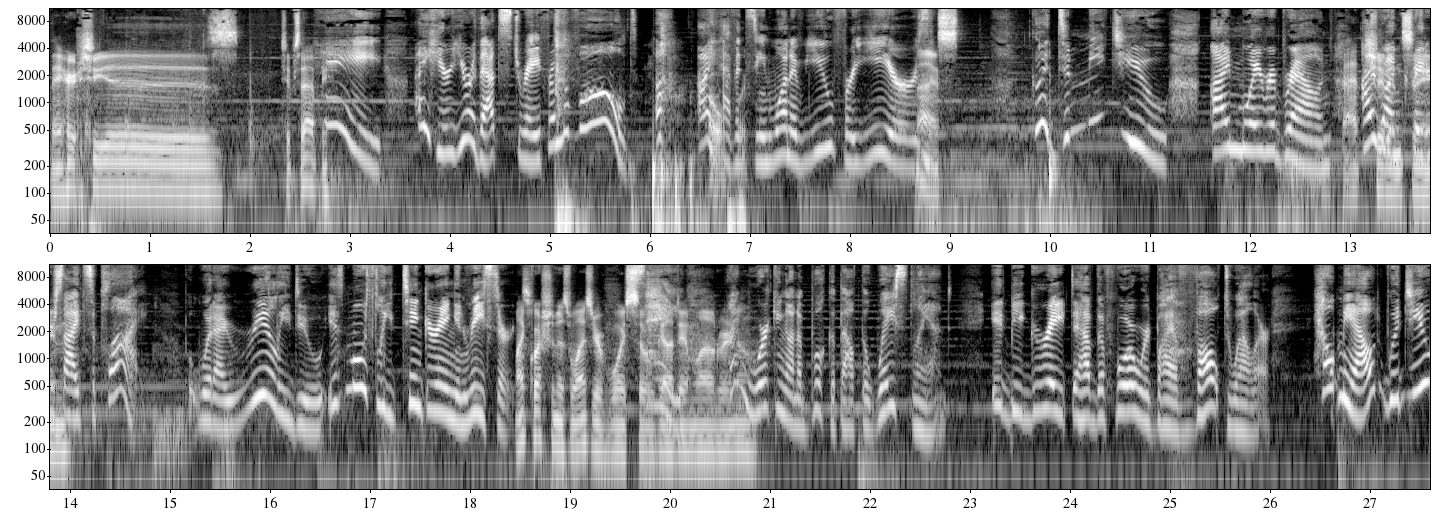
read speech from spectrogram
There she is. Chip's happy. Hey, I hear you're that stray from the vault. I Oh, haven't boy. seen one of you for years. Nice. Good to meet you. I'm Moira Brown. That I run insane. Craterside Supply. What I really do is mostly tinkering and research. My question is, why is your voice so goddamn loud right now? I'm working on a book about the wasteland. It'd be great to have the forward by a vault dweller. Help me out, would you?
